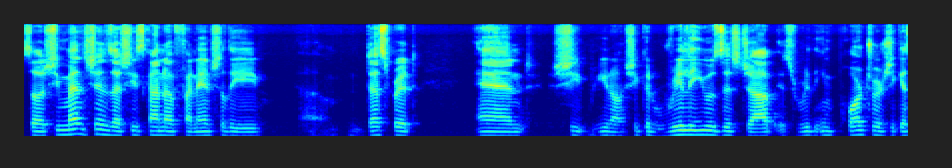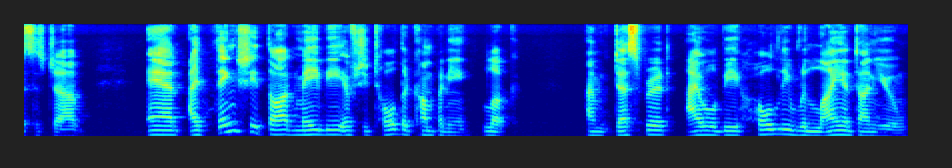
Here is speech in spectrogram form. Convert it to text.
So she mentions that she's kind of financially um, desperate, and she, you know, she could really use this job. It's really important to her she gets this job. And I think she thought maybe if she told the company, look, I'm desperate. I will be wholly reliant on you.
